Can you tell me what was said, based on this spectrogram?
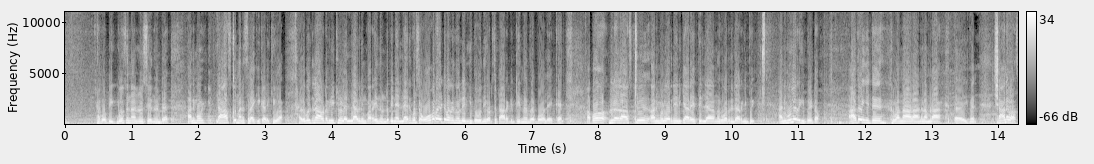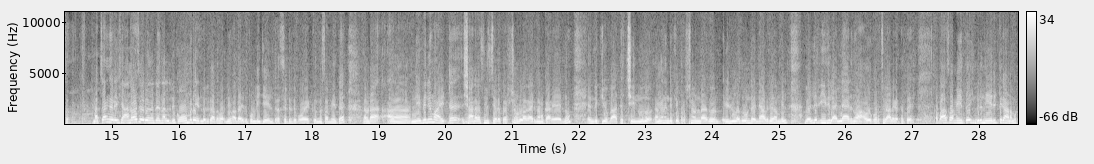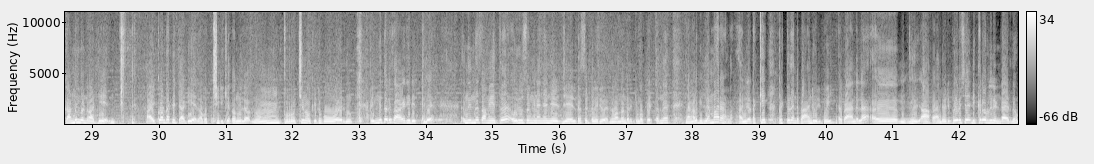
അപ്പോൾ ബിഗ് ബോസ് തന്നെ അനൗൺസ് ചെയ്യുന്നുണ്ട്. അനുമോൾ ടാസ്ക് മനസ്സിലാക്കി കളിക്കുക. അതുപോലെ തന്നെ അവിടെ വീട്ടിലുള്ള എല്ലാവരും പറയുന്നുണ്ട്. പിന്നെ എല്ലാവരും കുറച്ച് ഓവറായിട്ട് പറയുന്ന പോലെ എനിക്ക് തോന്നി കുറച്ച് ടാർഗറ്റ് ചെയ്യുന്നത് പോലെയൊക്കെ. അപ്പോൾ ലാസ്റ്റ് അനുമോൾ പറഞ്ഞു എനിക്ക് അറിയത്തില്ല എന്ന് പറഞ്ഞിട്ട് ഇറങ്ങിപ്പോയി. അനുമോൾ ഇറങ്ങിപ്പോയി കേട്ടോ അത് കഴിഞ്ഞിട്ട് വന്ന ആളാണ് നമ്മുടെ ഇവൻ ഷാനവാസ്. മച്ചാൻ കയറി ഷാനവാസ് കയറി വന്നിട്ട് നല്ലൊരു കോമഡി ആയിട്ടുള്ള ഒരു കഥ പറഞ്ഞു. അതായത് പുള്ളി ജയിൽ ഡ്രസ് ഇട്ടിട്ട് പോയേക്കുന്ന സമയത്ത് നമ്മുടെ നിവിനുമായിട്ട് ഷാനവാസിന് ചെറിയ പ്രശ്നമുള്ള കാര്യം നമുക്കറിയായിരുന്നു. എന്തൊക്കെയോ ബാറ്റ് ചെയ്യുന്നതോ അങ്ങനെ എന്തൊക്കെയോ പ്രശ്നം ഉണ്ടായതുകൊണ്ട് ഉള്ളതുകൊണ്ട് തന്നെ അവർ തമ്മിൽ വലിയ രീതിയിലല്ലായിരുന്നു കുറച്ച് കാലഘട്ടത്തിൽ. അപ്പോൾ ആ സമയത്ത് ഇവർ നേരിട്ട് കാണുമ്പോൾ കണ്ണും കണ്ണും അടിയായിരുന്നു. ഐ കോണ്ടാക്ട് ചടിയായിരുന്നു അപ്പോൾ ചിരിക്കത്തൊന്നുമില്ല. തുറച്ചു നോക്കിയിട്ട് പോകുമായിരുന്നു അപ്പോൾ ഇങ്ങനത്തെ ഒരു സാഹചര്യത്തിൽ നിന്ന സമയത്ത് ഒരു ദിവസം ഇങ്ങനെ ഞാൻ ജയിൽ ഡ്രസ് ഇട്ട് വരുമായിരുന്നു വന്നുകൊണ്ടിരിക്കുമ്പോൾ പെട്ടെന്ന് ഞങ്ങൾ വില്ലന്മാരാണല്ലോ. അതിന്റെ ഇടയ്ക്ക് പെട്ടെന്ന് എന്റെ പാന്റ് ഊരിപ്പോയി. പാന്റല്ല ആ പാന്റ് ഊരിപ്പോയി. പക്ഷേ നിക്കറുള്ളിൽ ഉള്ളിലുണ്ടായിരുന്നു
